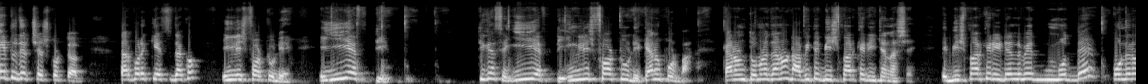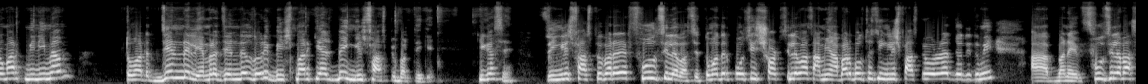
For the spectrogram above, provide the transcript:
এ টু জেড শেষ করতে হবে। তারপরে কি আছে দেখো? ইংলিশ ফর টুডে ইএফটি ঠিক আছে? ইএফটি ইংলিশ ফর টুডে কেন পড়বা? কারণ তোমরা জানো, ডাবিতে বিশ মার্কের রিটার্ন আসে। এই বিশ মার্কের রিটার্নের মধ্যে পনেরো মার্ক মিনিমাম তোমার জেনারেলি আমরা জেনারেল ধরি, বিশ মার্কই আসবে ইংলিশ ফার্স্ট পেপার থেকে, ঠিক আছে? ইংলিশ ফার্স্ট পেপারের ফুল সিলেবাসে তোমাদের পঁচিশ শর্ট সিলেবাস আমি আবার বলতেছি ইংলিশ ফার্স্ট পেপারের যদি তুমি মানে ফুল সিলেবাস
